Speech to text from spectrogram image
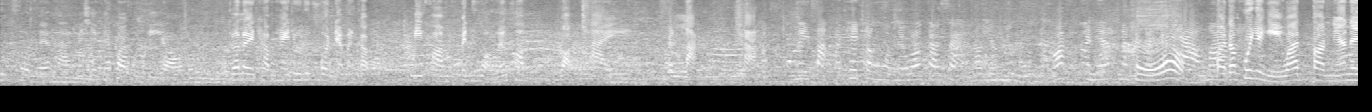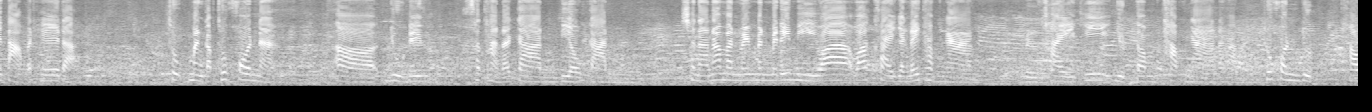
ทุกคนเลยค่ะไม่ใช่แค่ปอยคนเดียว ก็เลยทำให้ทุกๆคนเนี่ยเหมันกับมีความเป็นห่วงเรื่องความปลอดภัยเป็นหลักค่ะในต่างประเทศกังวลไหมว่ากระแสเรายังอยู่หรือว่าอันเนี้ยมันโหเป็นยาวมาปอกยต้องพูดอย่างนี้ว่าตอนเนี้ยในต่างประเทศอะทุกเหมือนกับทุกคนน่ะเอ่ออยู่ในสถานการณ์เดียวกัน ฉะนั้นน่ะมันไม่ มันไม่ได้มีว่าว่าใครยังได้ทำงาน หรือใครที่หยุดทำทำงานนะคะทุกคนหยุดเท่า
